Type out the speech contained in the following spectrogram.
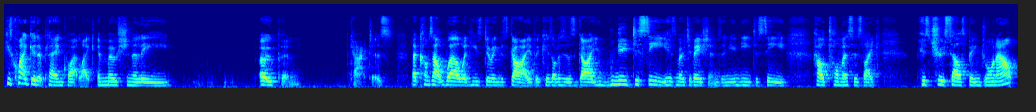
he's quite good at playing quite like emotionally open characters. That comes out well when he's doing this guy because obviously this guy you need to see his motivations and you need to see how Thomas is like his true self being drawn out.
